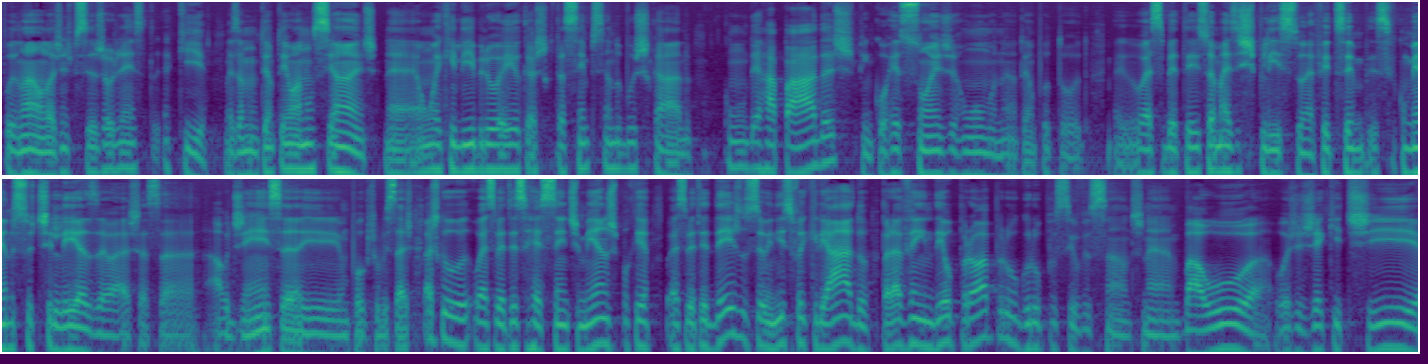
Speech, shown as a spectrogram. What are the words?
Por, não, a gente precisa de audiência aqui, mas ao mesmo tempo tem o anunciante. Né? É um equilíbrio aí que eu acho que está sempre sendo buscado. Com derrapadas, enfim, correções de rumo né, o tempo todo. O SBT isso é mais explícito, é feito sempre, com menos sutileza, eu acho, essa audiência e um pouco de publicidade. Eu acho que o, o SBT se ressente menos porque o SBT, desde o seu início, foi criado para vender o próprio grupo Silvio Santos, né? Baú, hoje Jequiti.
